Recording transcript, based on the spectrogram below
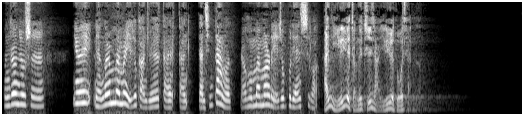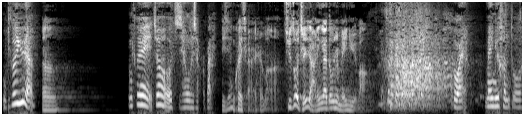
反正就是，因为两个人慢慢也就感觉感感感情淡了，然后慢慢的也就不联系了。哎，你一个月整的指甲，一个月多少钱呢？一个月，嗯，一个月也就几千块钱吧。几千块钱是吗？去做指甲应该都是美女吧？对，美女很多。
